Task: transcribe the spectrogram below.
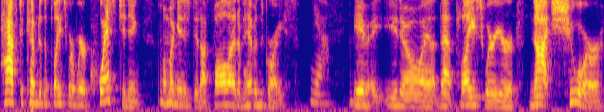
have to come to the place where we're questioning, mm-hmm. oh my mm-hmm. goodness, did I fall out of heaven's grace? Yeah. Mm-hmm. If, you know, uh, that place where you're not sure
